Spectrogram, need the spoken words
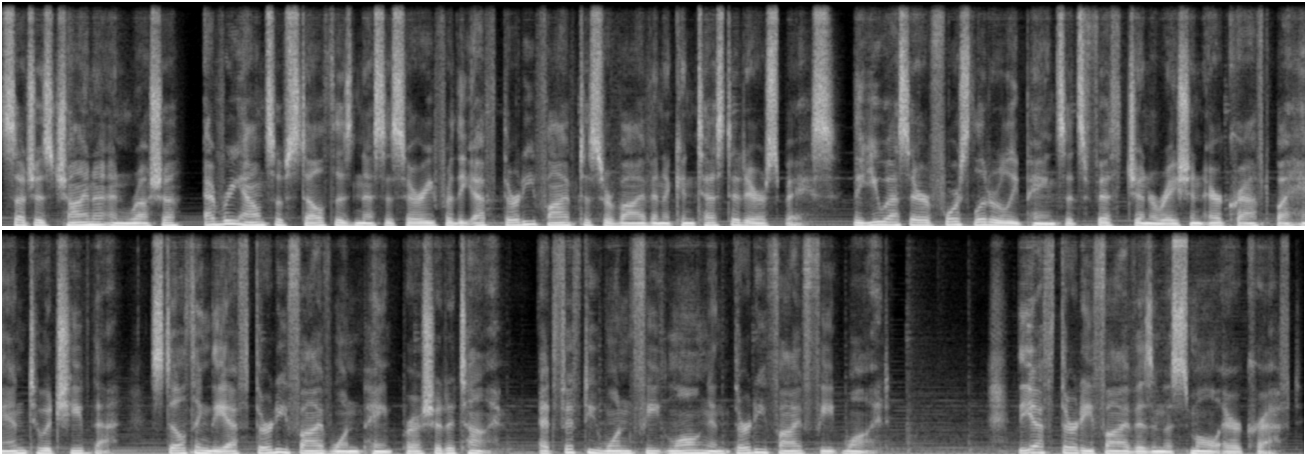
such as China and Russia, every ounce of stealth is necessary for the F-35 to survive in a contested airspace. The U.S. Air Force literally paints its fifth-generation aircraft by hand to achieve that, stealthing the F-35 one paintbrush at a time, at 51 feet long and 35 feet wide. The F-35 isn't a small aircraft,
